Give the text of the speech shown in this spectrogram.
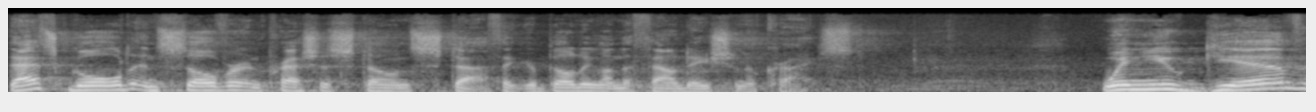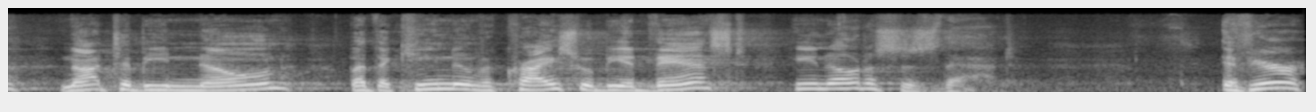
That's gold and silver and precious stone stuff that you're building on the foundation of Christ. When you give, not to be known, but the kingdom of Christ would be advanced, he notices that. If your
